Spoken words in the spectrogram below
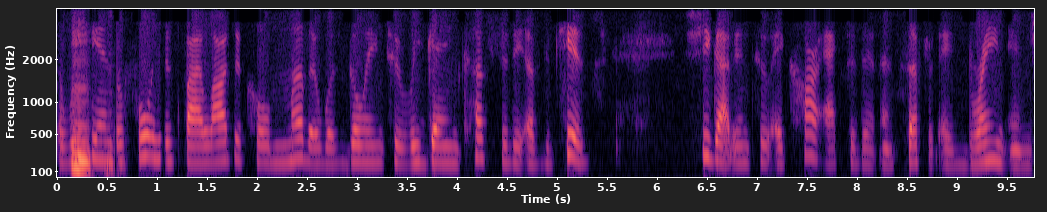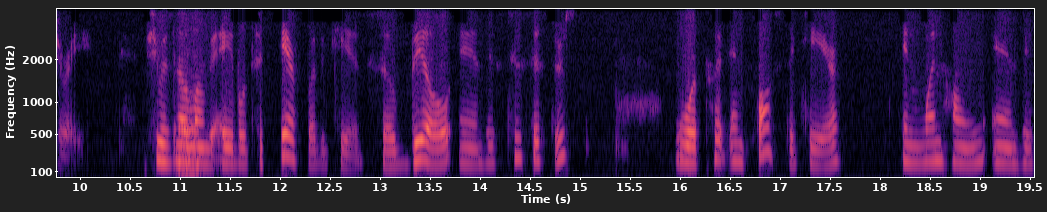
The Hmm. weekend before his biological mother was going to regain custody of the kids, she got into a car accident and suffered a brain injury. She was no Oh. longer able to care for the kids. So Bill and his two sisters were put in foster care in one home, and his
